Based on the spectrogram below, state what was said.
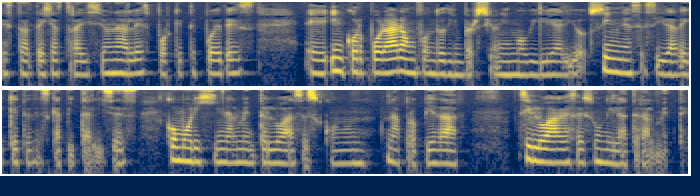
estrategias tradicionales porque te puedes eh, incorporar a un fondo de inversión inmobiliario sin necesidad de que te descapitalices como originalmente lo haces con una propiedad, si lo hagas es unilateralmente.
